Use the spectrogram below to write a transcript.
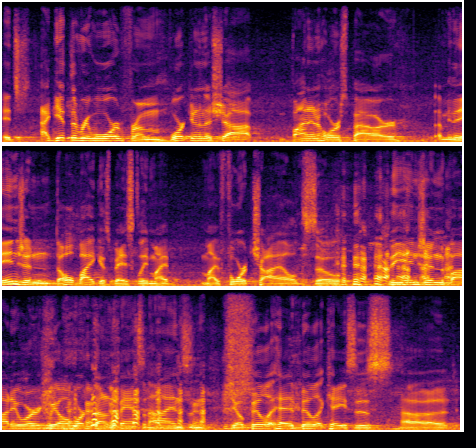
it's I get the reward from working in the shop, finding horsepower, I mean, the engine, the whole bike is basically my my fourth child. So the engine, the bodywork, we all worked on Advance and Hines, and you know, billet head, billet cases. Uh,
